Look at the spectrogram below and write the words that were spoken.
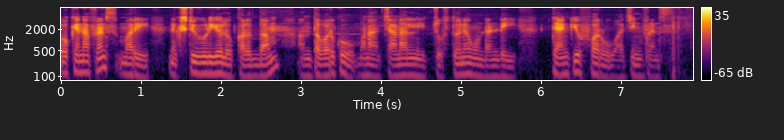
ఓకేనా ఫ్రెండ్స్? మరి నెక్స్ట్ వీడియోలో కలుద్దాం. అంతవరకు మన ఛానల్ని చూస్తూనే ఉండండి. Thank you for watching friends.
